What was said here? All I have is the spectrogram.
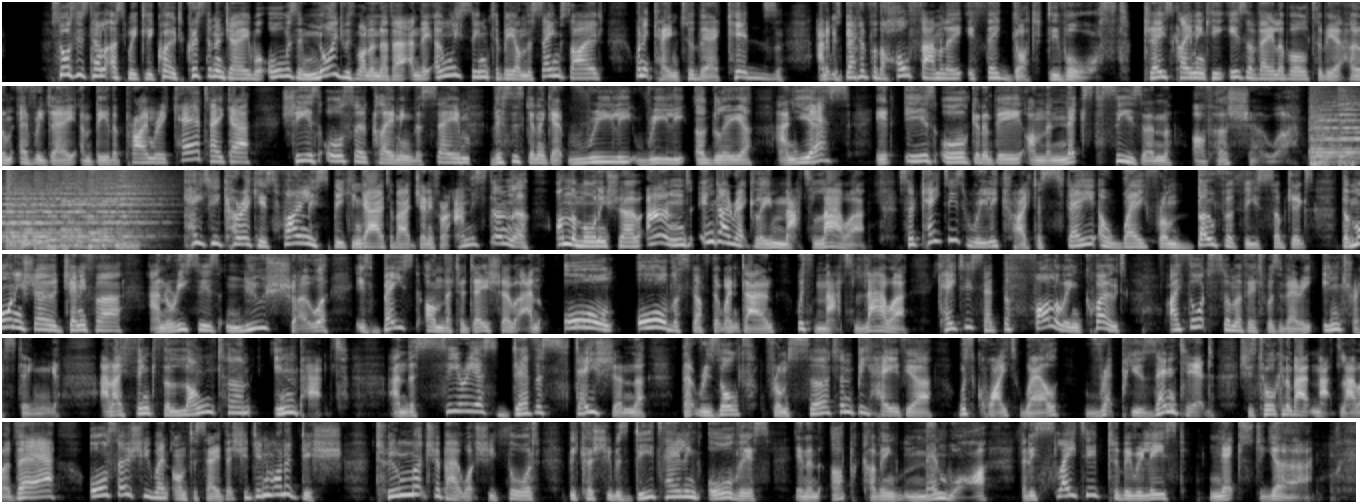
Sources tell Us Weekly, quote, Kristin and Jay were always annoyed with one another and they only seemed to be on the same side when it came to their kids. And it was better for the whole family if they got divorced. Jay's claiming he is available to be at home every day and be the primary caretaker. She is also claiming the same. This is going to get really, really ugly. And yes, it is all going to be on the next season of her show. Katie Couric is finally speaking out about Jennifer Aniston on the morning show and indirectly Matt Lauer. So Katie's really tried to stay away from both of these subjects. The morning show, Jennifer and Reese's new show is based on the Today Show and all all the stuff that went down with Matt Lauer. Katie said the following quote, I thought some of it was very interesting, and I think the long-term impact and the serious devastation that result from certain behavior was quite well represented. She's talking about Matt Lauer there. Also, she went on to say that she didn't want to dish too much about what she thought because she was detailing all this in an upcoming memoir that is slated to be released next year.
